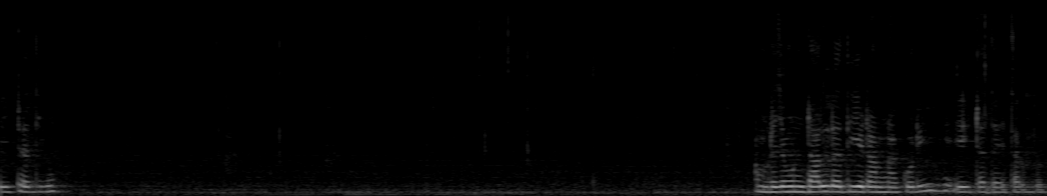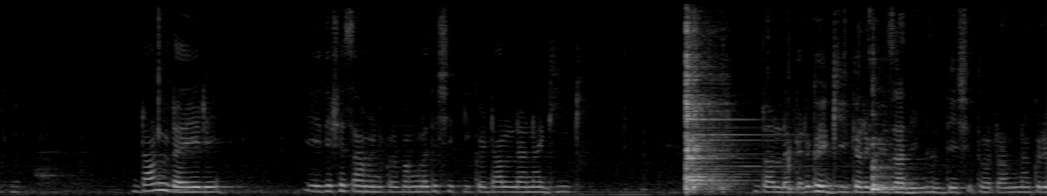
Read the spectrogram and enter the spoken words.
এইটা দিয়ে আমরা যেমন ডালটা দিয়ে রান্না করি, এইটা দেয় তার বদলে। ডাল দেয় রে এই দেশে চাউমিন করে, বাংলাদেশে কী কয় ডালডা না ঘি? ডালডা করে কয় ঘি করে কয় জানি না, দেশে তো রান্না করে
